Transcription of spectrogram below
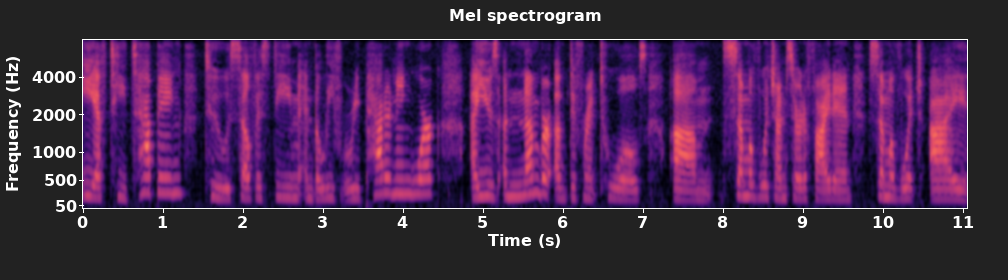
EFT tapping to self esteem and belief repatterning work. I use a number of different tools, um, some of which I'm certified in, some of which I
